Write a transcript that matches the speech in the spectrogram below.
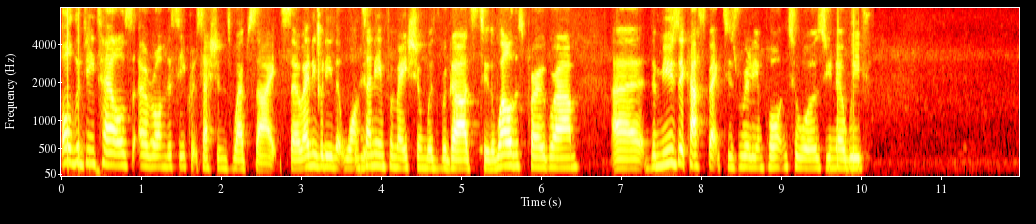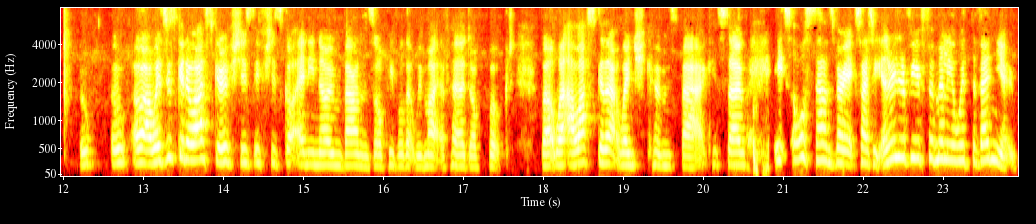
all the details are on the Secret Sessions website. So, anybody that wants any information with regards to the wellness program, uh, the music aspect is really important to us. You know, we've Oh, oh, oh, I was just going to ask her if she's if she's got any known bands or people that we might have heard of booked, but well, I'll ask her that when she comes back. So it all sounds very exciting. Are either of you familiar with the venue?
